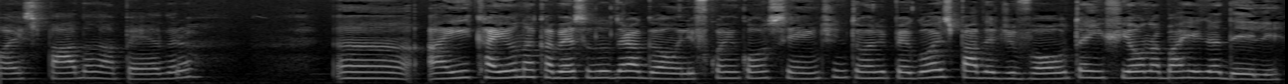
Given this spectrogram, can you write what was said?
a espada na pedra. Uh, aí caiu na cabeça do dragão. Ele ficou inconsciente, então ele pegou a espada de volta e enfiou na barriga dele.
